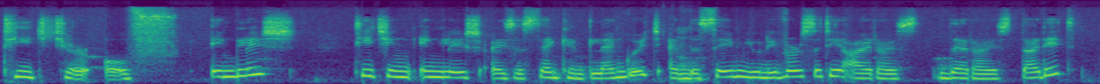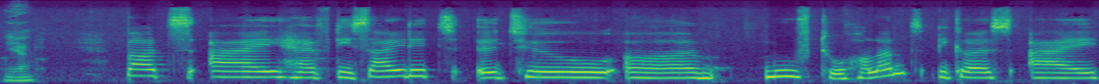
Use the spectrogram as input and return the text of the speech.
teacher of English teaching English as a second language at uh-huh. the same university I, that I studied. Yeah but I have decided uh, to uh, move to Holland because I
